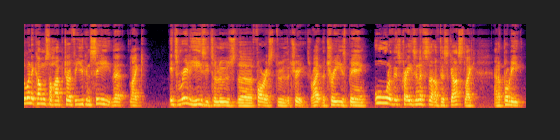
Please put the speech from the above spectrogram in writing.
So when it comes to hypertrophy, you can see that like it's really easy to lose the forest through the trees, right? The trees being all of this craziness that I've discussed, like, and I've probably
